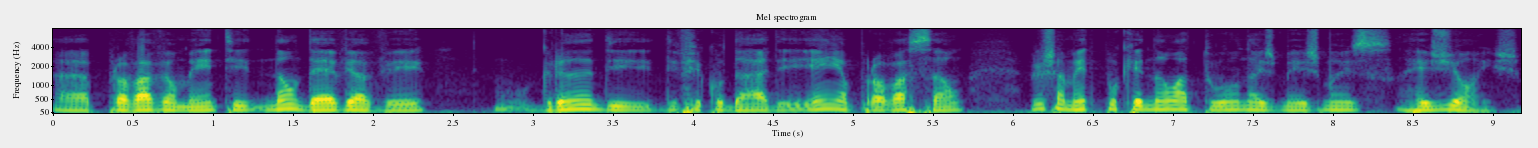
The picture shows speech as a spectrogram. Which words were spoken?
uh, provavelmente não deve haver grande dificuldade em aprovação, justamente porque não atuam nas mesmas regiões.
